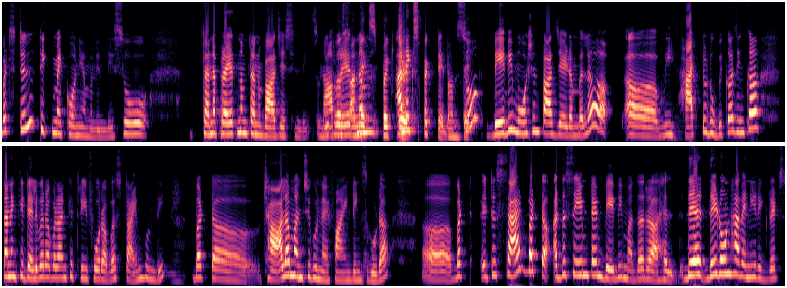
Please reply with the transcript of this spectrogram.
బట్ స్టిల్ థిక్ మెకోనియం ఉన్నింది సో తన ప్రయత్నం తను బాగా చేసింది. నా ప్రయత్నం. Unexpected. So baby motion pass చేయడం వల్ల we had to do because ఇంకా తనకి డెలివర్ అవ్వడానికి త్రీ ఫోర్ అవర్స్ టైం ఉంది. బట్ చాలా మంచిగా ఉన్నాయి ఫైండింగ్స్ కూడా. But it is sad but at the same time baby mother health they they don't have any regrets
